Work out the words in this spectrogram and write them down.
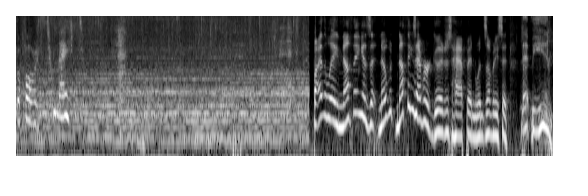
before it's too late. By the way, nothing is no nothing's ever good has happened when somebody said, "Let me in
